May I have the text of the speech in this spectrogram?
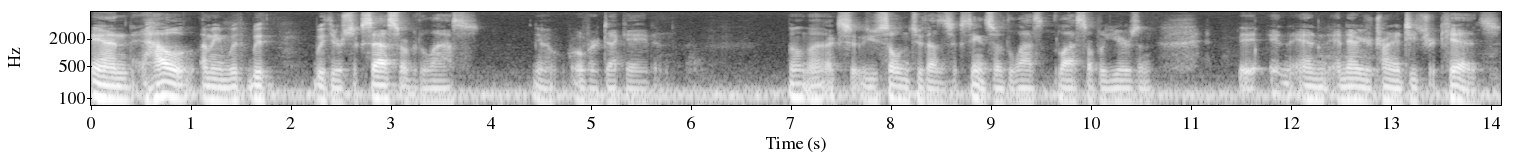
And how? I mean, with with with your success over the last, you know, over a decade, and well, actually, you sold in 2016, so the last the last several years, and and and, and now you're trying to teach your kids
